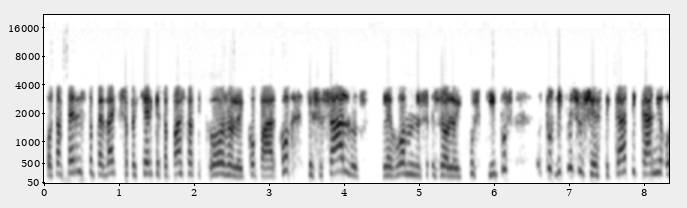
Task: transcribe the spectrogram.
Όταν παίρνεις το παιδάκι σου από το χέρι και το πας στο Αττικό Ζωολογικό Πάρκο και στους άλλους λεγόμενους ζωολογικούς κήπους, του δείχνεις ουσιαστικά τι κάνει ο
